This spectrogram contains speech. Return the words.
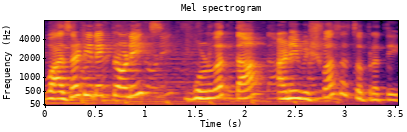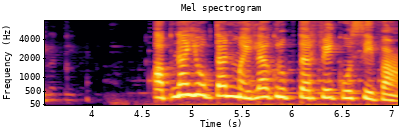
वाझट इलेक्ट्रॉनिक्स गुणवत्ता आणि विश्वासाचं प्रतीक. अपना योगदान महिला ग्रुपतर्फे गोसेवा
